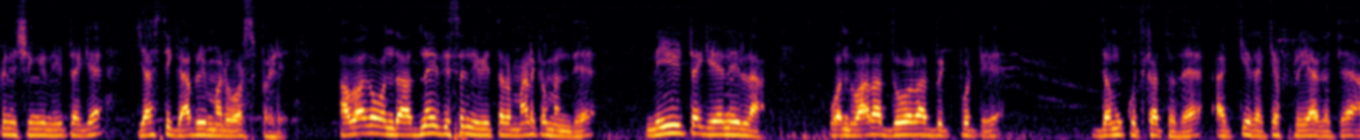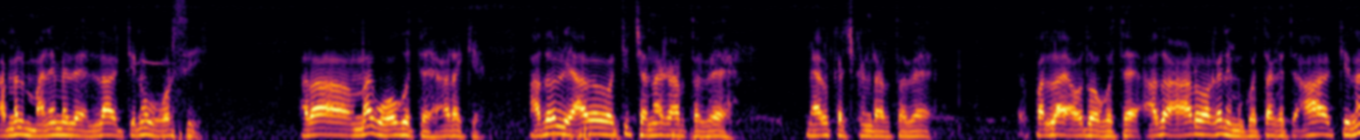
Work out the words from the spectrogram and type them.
ಫಿನಿಷಿಂಗ್ ನೀಟಾಗಿ ಜಾಸ್ತಿ ಗಾಬರಿ ಮಾಡಿ ಓಡಿಸ್ಬೇಡಿ. ಆವಾಗ ಒಂದು ಹದಿನೈದು ದಿವಸ ನೀವು ಈ ಥರ ಮಾಡ್ಕೊಂಬಂದೆ, ನೀಟಾಗಿ ಏನಿಲ್ಲ, ಒಂದು ವಾರ ದೂರ ಬಿಟ್ಬಿಟ್ಟು ದಮ್ ಕುತ್ಕೋತದೆ ಅಕ್ಕಿ ರೆಕ್ಕೆ ಫ್ರೀ ಆಗುತ್ತೆ, ಆಮೇಲೆ ಮನೆ ಮೇಲೆ ಎಲ್ಲ ಅಕ್ಕಿನೂ ಓಡಿಸಿ ಆರಾಮಾಗಿ ಹೋಗುತ್ತೆ ಆಡೋಕ್ಕೆ. ಅದರಲ್ಲಿ ಯಾವ್ಯಾವ ಅಕ್ಕಿ ಚೆನ್ನಾಗಿ ಆಡ್ತವೆ ಮೇಲೆ ಕಚ್ಕೊಂಡು ಆಡ್ತವೆ, ಪಲ್ಲ ಯಾವುದು ಹೋಗುತ್ತೆ, ಅದು ಆಡುವಾಗ ನಿಮ್ಗೆ ಗೊತ್ತಾಗುತ್ತೆ. ಆ ಅಕ್ಕಿನ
